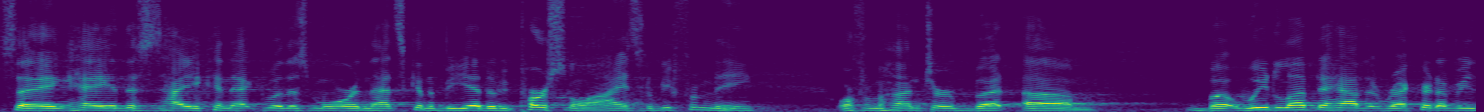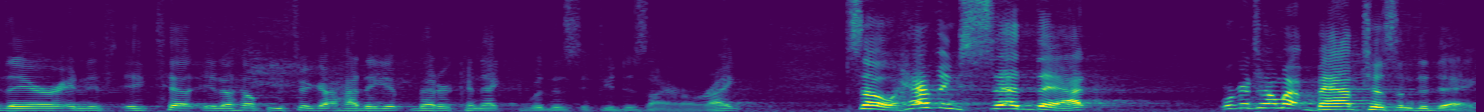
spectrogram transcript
saying, hey, this is how you connect with us more, and that's going to be it. It'll be personalized. It'll be from me or from Hunter, but, um, but we'd love to have that record of you there, and if, it te- it'll help you figure out how to get better connected with us if you desire, all right? So, having said that, we're going to talk about baptism today.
